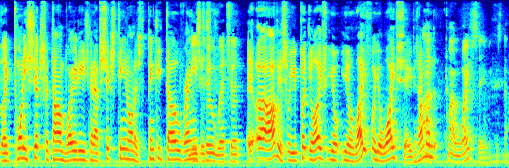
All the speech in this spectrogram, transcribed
like twenty six for Tom Brady. He's gonna have sixteen on his pinky toe Me rings. It's- too, Richard. uh, obviously, you put your life, your your life or your wife savings. I'm My, on. my wife savings now.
